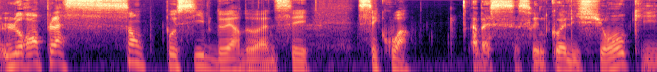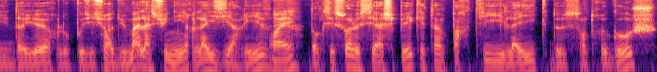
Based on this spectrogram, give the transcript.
le remplaçant possible de Erdogan, c'est c'est quoi? Ah ben, ça serait une coalition qui, d'ailleurs, l'opposition a du mal à s'unir. Là, ils y arrivent. Donc, c'est soit le CHP, qui est un parti laïque de centre-gauche,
